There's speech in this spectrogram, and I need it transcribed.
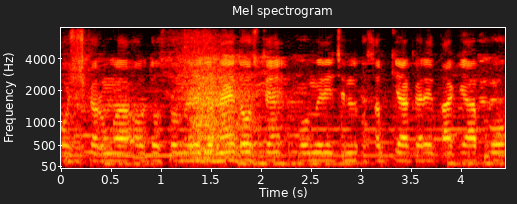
कोशिश करूँगा। और दोस्तों, मेरे जो नए दोस्त हैं, वो मेरे चैनल को सब क्या करें ताकि आपको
